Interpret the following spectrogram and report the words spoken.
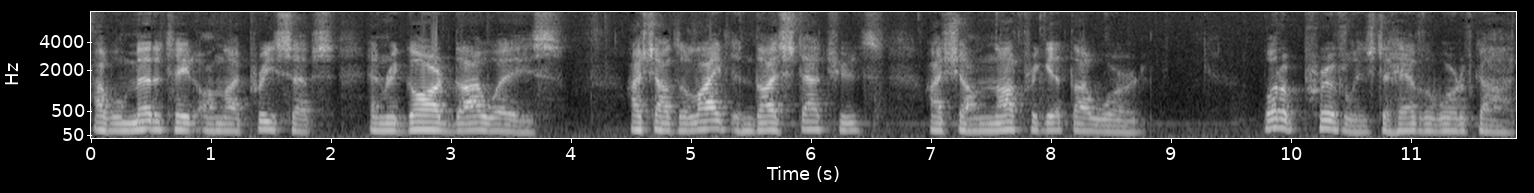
I will meditate on thy precepts and regard thy ways. I shall delight in thy statutes I shall not forget thy word. What a privilege to have the Word of God.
